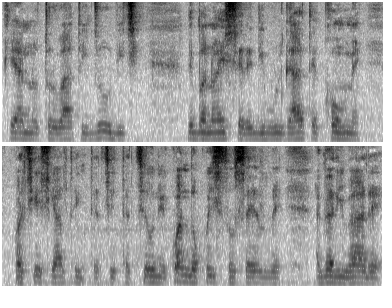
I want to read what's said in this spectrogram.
che hanno trovato i giudici, debbano essere divulgate come qualsiasi altra intercettazione quando questo serve ad arrivare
